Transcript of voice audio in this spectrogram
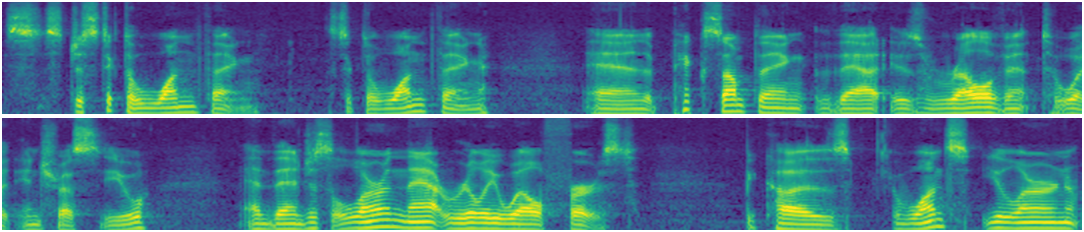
just stick to one thing. Stick to one thing and pick something that is relevant to what interests you and then just learn that really well first. Because once you learn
